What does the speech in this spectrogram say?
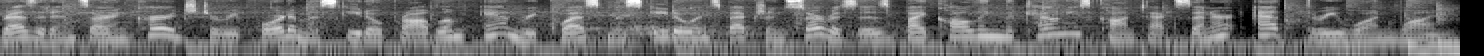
Residents are encouraged to report a mosquito problem and request mosquito inspection services by calling the county's contact center at 311.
